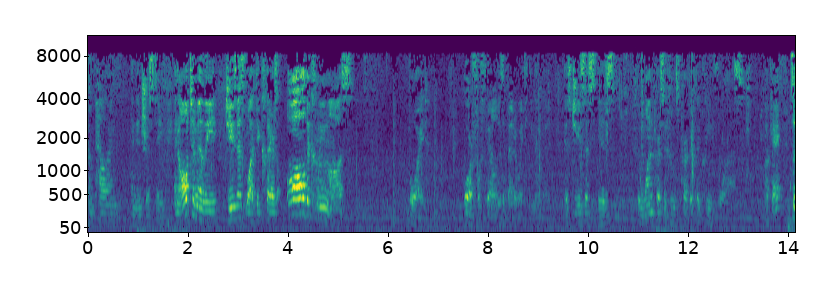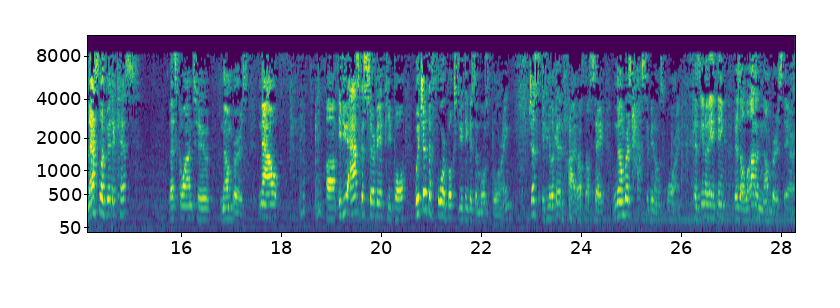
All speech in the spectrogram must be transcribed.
compelling and interesting. And ultimately, Jesus what declares all the clean laws void or fulfilled is a better way to think of it. Because Jesus is the one person who is perfectly clean for us. Okay? So that's Leviticus. Let's go on to Numbers. Now, um, if you ask a survey of people, which of the four books do you think is the most boring? Just if you look at the titles, they'll say Numbers has to be the most boring because you know they think there's a lot of numbers there,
